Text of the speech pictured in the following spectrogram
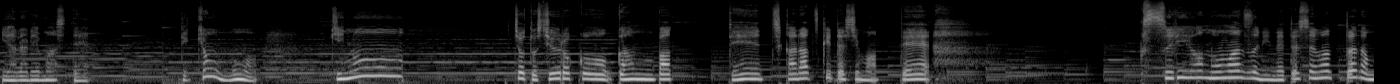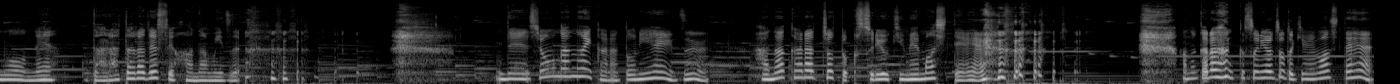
やられまして。で今日も昨日ちょっと収録を頑張って力尽きてしまって薬を飲まずに寝てしまったらもうねダラダラですよ鼻水。でしょうがないからとりあえず鼻からちょっと薬を決めまして。鼻から薬をちょっと決めまして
